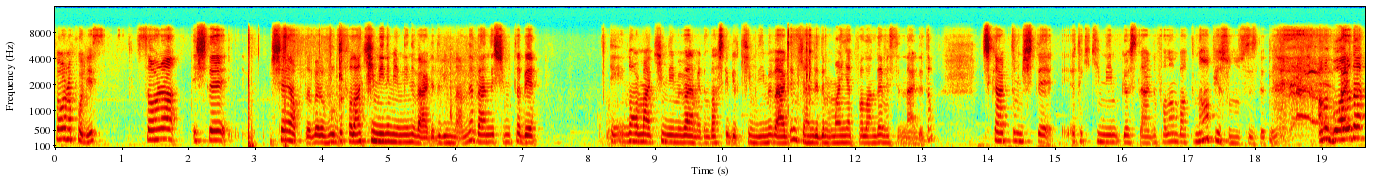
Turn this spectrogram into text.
Sonra polis. Sonra işte şey yaptı böyle vurdu falan kimliğini mimliğini ver dedi bilmem ne. Ben de şimdi tabii e, normal kimliğimi vermedim. Başka bir kimliğimi verdim ki hani dedim manyak falan demesinler dedim. Çıkarttım işte öteki kimliğimi gösterdim falan baktı. Ne yapıyorsunuz siz dedi. Ama bu arada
